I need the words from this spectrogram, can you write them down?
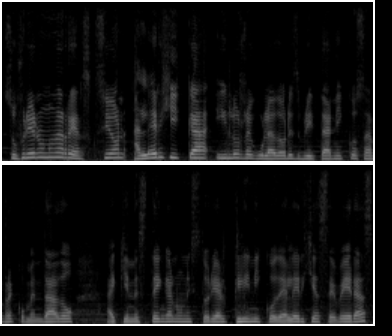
sufrieron una reacción alérgica y los reguladores británicos han recomendado a quienes tengan un historial clínico de alergias severas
